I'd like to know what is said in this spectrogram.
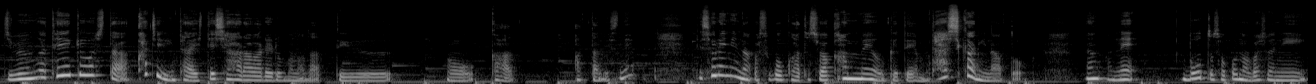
自分が提供した価値に対して支払われるものだっていうのがあったんですね。でそれになんかすごく私は感銘を受けてもう確かになとなんかねぼーっとそこの場所に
